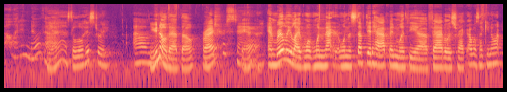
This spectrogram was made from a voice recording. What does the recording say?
Oh, I didn't know that. Yeah, it's a little history. Um, You know that though, right? Interesting. Yeah. And really, like when, when that when the stuff did happen with the uh, Fabolous track, I was like, you know what?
